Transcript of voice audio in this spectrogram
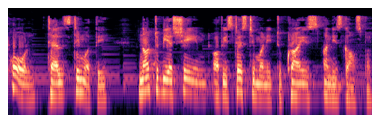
Paul tells Timothy not to be ashamed of his testimony to Christ and his gospel.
